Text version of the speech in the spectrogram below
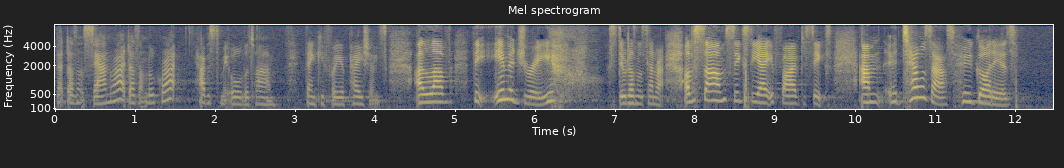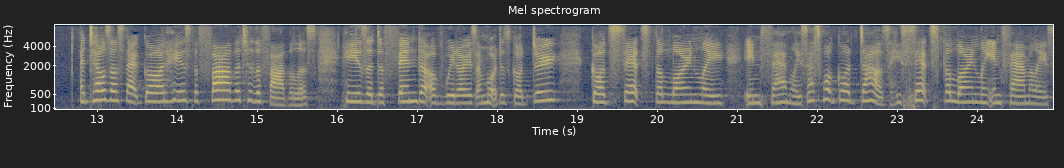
that doesn't sound right, doesn't look right? Happens to me all the time. Thank you for your patience. I love the imagery. still doesn't sound right, of Psalm 68, 5 to 6. Um, it tells us who God is. It tells us that God, He is the father to the fatherless. He is a defender of widows. And what does God do? God sets the lonely in families. That's what God does. He sets the lonely in families.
